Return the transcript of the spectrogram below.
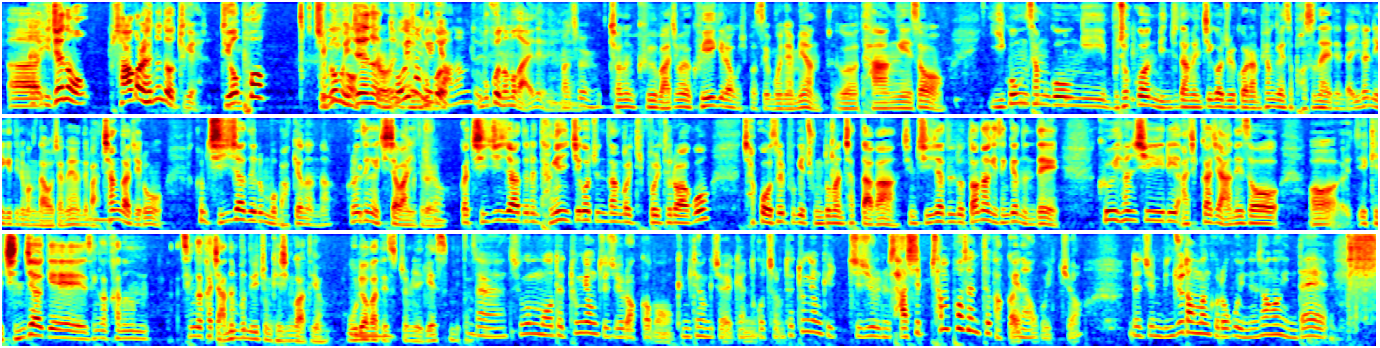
어, 이제는 뭐 사과를 했는데 어떻게? 뒤엎어? 지금 의미가 이제는. 더 이상 묶고, 얘기 안 하면 되지. 묶고 넘어가야 돼. 맞아요. 저는 그 마지막에 그 얘기를 하고 싶었어요. 뭐냐면 그 당에서 2030이 무조건 민주당을 찍어줄 거란 편견에서 벗어나야 된다 이런 얘기들이 막 나오잖아요. 근데 마찬가지로 그럼 지지자들은 뭐 바뀌어놨나 그런 생각이 진짜 많이 들어요. 그렇죠. 그러니까 지지자들은 당연히 찍어준다는 걸 디폴트로 하고 자꾸 어설프게 중도만 찾다가 지금 지지자들도 떠나게 생겼는데 그 현실이 아직까지 안에서 어 이렇게 진지하게 생각하는 생각하지 않는 분들이 좀 계신 것 같아요. 우려가 돼서 좀 얘기했습니다. 네, 지금 뭐 대통령 지지율 아까 뭐 김태형 기자 얘기한 것처럼 대통령 기- 지지율 43% 가까이 나오고 있죠. 근데 지금 민주당만 그러고 있는 상황인데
